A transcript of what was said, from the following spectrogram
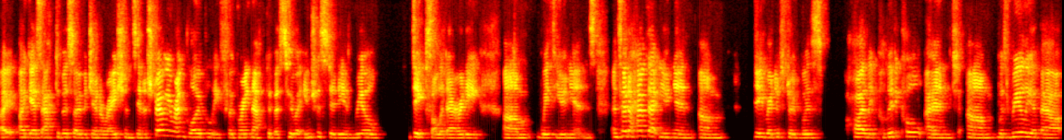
I, I, guess, activists over generations in Australia and globally for green activists who are interested in real deep solidarity um, with unions. And so to have that union um, deregistered was highly political and um, was really about,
